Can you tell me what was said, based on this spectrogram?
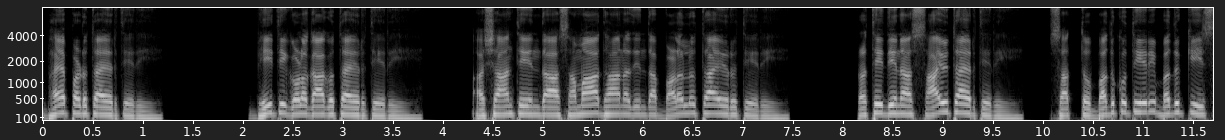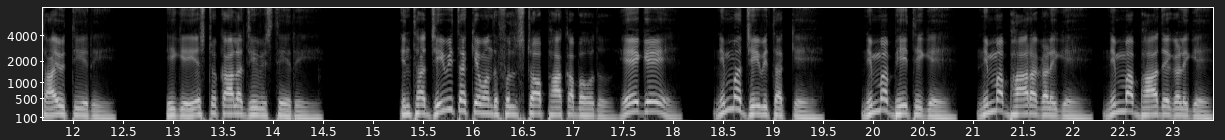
ಭಯಪಡುತ್ತಾ ಇರ್ತೀರಿ. ಭೀತಿಗೊಳಗಾಗುತ್ತಾ ಇರ್ತೀರಿ. ಅಶಾಂತಿಯಿಂದ ಸಮಾಧಾನದಿಂದ ಬಳಲುತ್ತಾ ಇರುತ್ತೀರಿ. ಪ್ರತಿದಿನ ಸಾಯುತ್ತಾ ಇರ್ತೀರಿ. ಸತ್ತು ಬದುಕುತ್ತೀರಿ, ಬದುಕಿ ಸಾಯುತ್ತೀರಿ. ಹೀಗೆ ಎಷ್ಟು ಕಾಲ ಜೀವಿಸ್ತೀರಿ? ಇಂಥ ಜೀವಿತಕ್ಕೆ ಒಂದು ಫುಲ್ ಸ್ಟಾಪ್ ಹಾಕಬಹುದು. ಹೇಗೆ? ನಿಮ್ಮ ಜೀವಿತಕ್ಕೆ, ನಿಮ್ಮ ಭೀತಿಗೆ, ನಿಮ್ಮ ಭಾರಗಳಿಗೆ, ನಿಮ್ಮ ಬಾಧೆಗಳಿಗೆ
